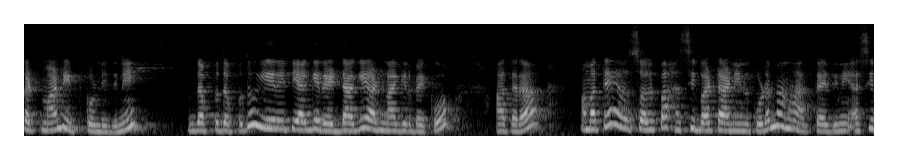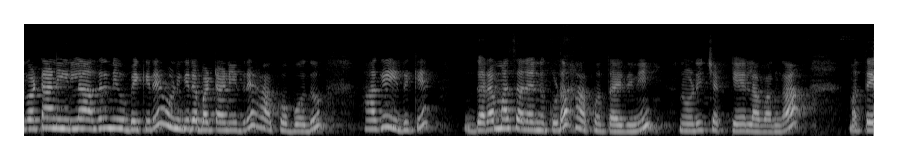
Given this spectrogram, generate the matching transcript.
ಕಟ್ ಮಾಡಿ ಇಟ್ಕೊಂಡಿದ್ದೀನಿ. ದಪ್ಪ ದಪ್ಪದು ಈ ರೀತಿಯಾಗಿ ರೆಡ್ಡಾಗಿ ಹಣ್ಣಾಗಿರಬೇಕು. ಆ ಥರ ಮತ್ತು ಸ್ವಲ್ಪ ಹಸಿ ಬಟಾಣಿನೂ ಕೂಡ ನಾನು ಹಾಕ್ತಾಯಿದ್ದೀನಿ ಹಸಿ ಬಟಾಣಿ ಇಲ್ಲ ಅಂದರೆ ನೀವು ಬೇಕಿದ್ರೆ ಒಣಗಿರೋ ಬಟಾಣಿ ಇದ್ದರೆ ಹಾಕೋಬೋದು. ಹಾಗೆ ಇದಕ್ಕೆ ಗರಂ ಮಸಾಲೆನೂ ಕೂಡ ಹಾಕ್ಕೊತಾ ಇದ್ದೀನಿ. ನೋಡಿ ಚಕ್ಕೆ, ಲವಂಗ ಮತ್ತು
